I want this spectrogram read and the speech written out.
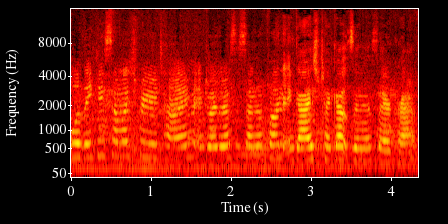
Well, thank you so much for your time. Enjoy the rest of SUN 'n FUN. And guys, check out Zenith Aircraft.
